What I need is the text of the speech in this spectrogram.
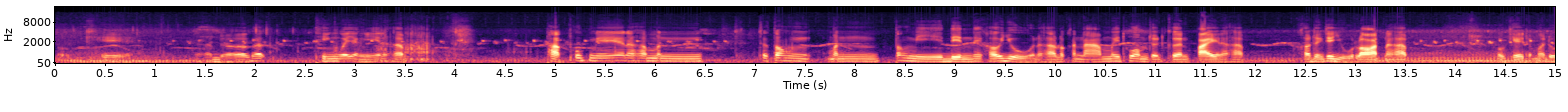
โอเคนะครับเดี๋ยวก็ ทิ้งไว้อย่างนี้นะครับ ผักพวกนี้นะครับมันจะต้องมันต้องมีดินให้เขาอยู่นะครับ แล้วก็น้ำไม่ท่วมจนเกินไปนะครับเขาถึงจะอยู่รอดนะครับ โอเค เดี๋ยวมาดู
